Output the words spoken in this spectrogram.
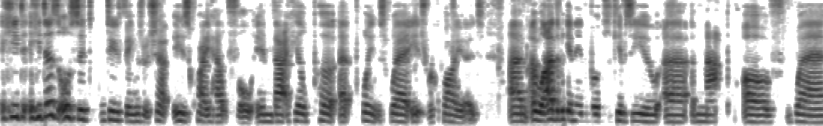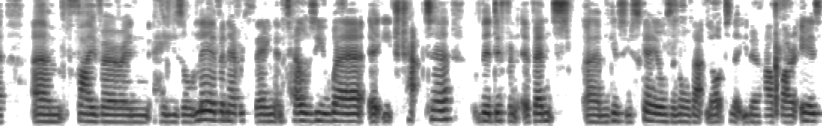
he he does also do things which is quite helpful in that he'll put at points where it's required. Um, oh, well, at the beginning of the book, he gives you a map of where um, Fiver and Hazel live and everything, and tells you where at each chapter the different events um, gives you scales and all that lot to let you know how far it is.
